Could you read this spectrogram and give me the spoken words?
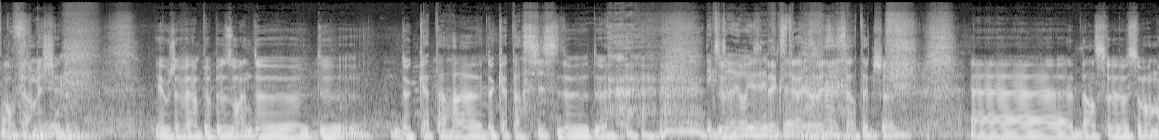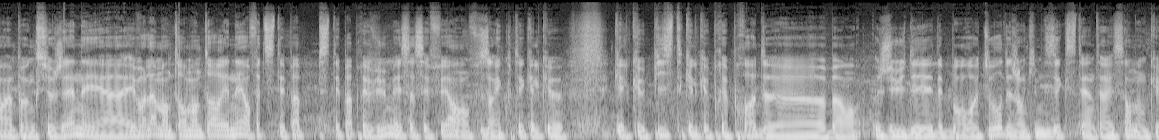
enfermés chez nous, et où j'avais un peu besoin de, de, de, de catharsis, de, d'extérioriser certaines choses euh, dans ce, moment un peu anxiogène. Et, euh, et, voilà, Mentor Mentor est né. En fait, c'était pas c'était pas prévu, mais ça s'est fait en faisant écouter quelques quelques pistes, quelques pré-prod. Euh, ben, j'ai eu des, bons retours, des gens qui me disaient que c'était intéressant. Donc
